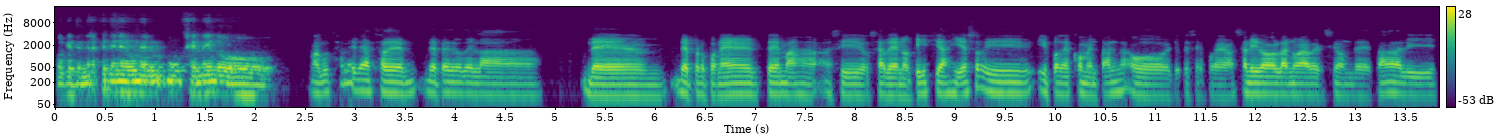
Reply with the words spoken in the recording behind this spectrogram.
porque tendrás que tener un, gemelo. Me gusta la idea esta de, de Pedro de la de, proponer temas así, o sea, de noticias y eso, y, y poder comentarlas, o yo qué sé, pues ha salido la nueva versión de tal y,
